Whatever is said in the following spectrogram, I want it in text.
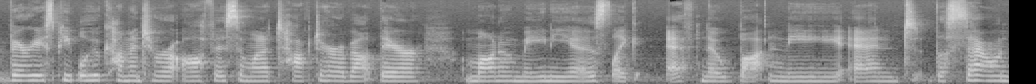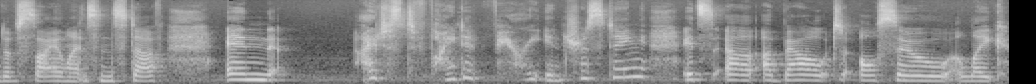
various people who come into her office and want to talk to her about their monomanias like ethnobotany and the sound of silence and stuff. And I just find it very interesting. It's uh, about also like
